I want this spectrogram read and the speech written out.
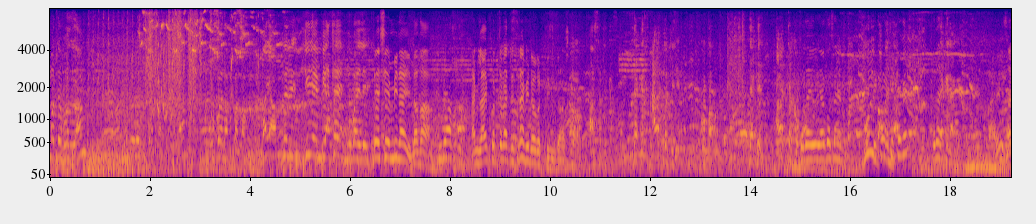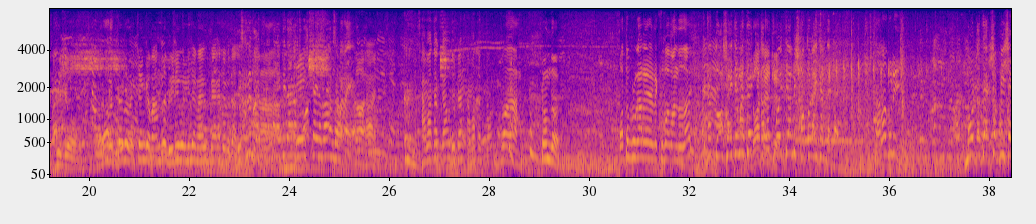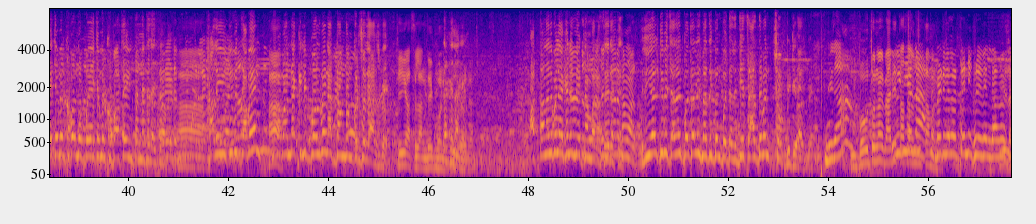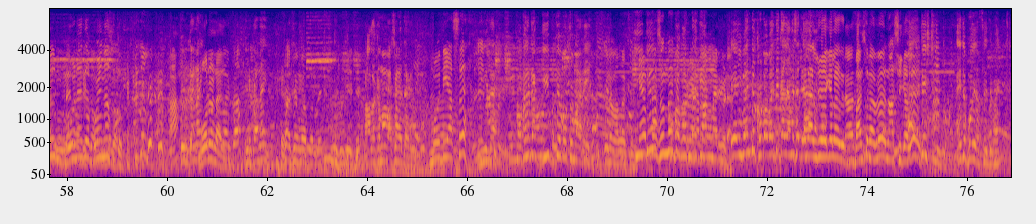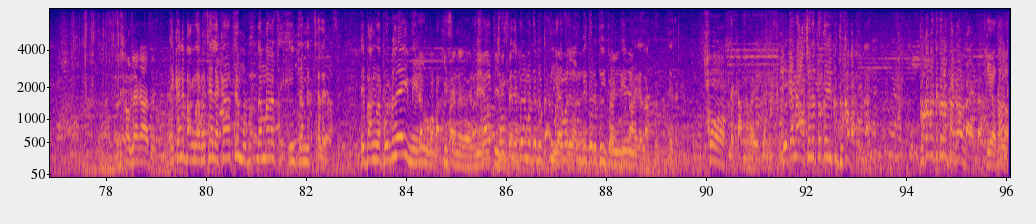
মধ্যে বললাম mobile off করলাম। ভাই আপনার কি এমবি আছে মোবাইলে? বেশি এমবি নাই দাদা। আমি লাইভ করতে পারতেছি না ভিডিও করতেছি আচ্ছা ঠিক আছে। দেখেন আরেকটা কিনে কোপা দেখেন আরেকটা কোপা ভুল পাবেন। দেখেন। স্কুলে মার দেয় না, সব বানায়। বাহ, সুন্দর। কত প্রকারের খোপা বান্ধা যায়? এটা দশ আইটেম আছে দশ আইটেম। আমি সতেরো আইটেম দেখাই। চালাগুলি? মোট আছে একশো বিশ আইটেমের খুব নব্বই আইটেমের খুব আছে ইন্টারনেটে যাইতে খালি ইউটিউবে যাবেন খোপা বান্ধা ক্লিপ বলবেন আর দাম দাম করে চলে আসবে। ঠিক আছে দেখব দেখেন আর টানালে বলে এখানে নেট নাম্বার আছে এই দেখেন। রিয়েল টিভি চ্যানেল পঁয়তাল্লিশ ম্যাজিক ব্যান্ড পঁয়তাল্লিশ দিয়ে চার্জ দেবেন সব ভিডিও আসবে। বউ তো নয় বাড়ি নিতাম আমি। হ্যাঁ? নাই? নাই। ভালো দেখেন বৌদি আছে। কবে গিফট দেবো তোমারে। কি এ gift? পছন্দই তো করবে না, খোপা বাং মারবে। এই ব্যান্ডে খোপা বাইতে গেলে আমার সাথে লিয়ে গেলে বাঁচতে পারবে না শিখালে টেস্ট নিবো। এই যে বই আছে এই যে ভাই। সব লেখা আছে? এখানে বাংলা ভাষায় লেখা আছে মোবাইল নাম্বার আছে ইন্টারনেট চ্যানেল আছে। এই বাংলা পড়বে এই মেয়েরা কি চ্যানেল সব ক্লিপের মধ্যে ঢোকান মাঝে মাঝে এরকম ভিতরে দুই প্যাক দিয়ে বাইরে লাগতো এই দেখেন সব লেখা আছে ভাই এখানে। এখানে আসলে তো কেউ একটু পাবে না। ধোকাবাজি করে থাকাও না এটা। ঠিক আছে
